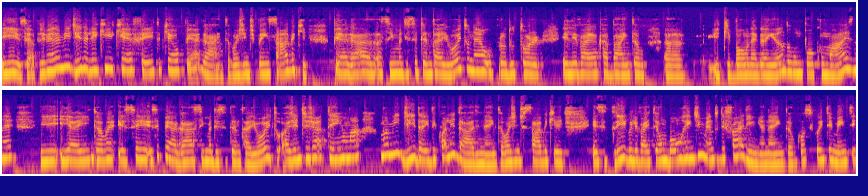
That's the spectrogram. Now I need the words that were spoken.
Isso, é a primeira medida ali que, que é feito, que é o pH. Então a gente bem sabe que pH acima de 78, né, o produtor ele vai acabar então uh, e que bom, né, ganhando um pouco mais, né? E, e aí então esse esse pH acima de 78, a gente já tem uma uma medida aí de qualidade, né? Então a gente sabe que esse trigo ele vai ter um bom rendimento de farinha, né? Então consequentemente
